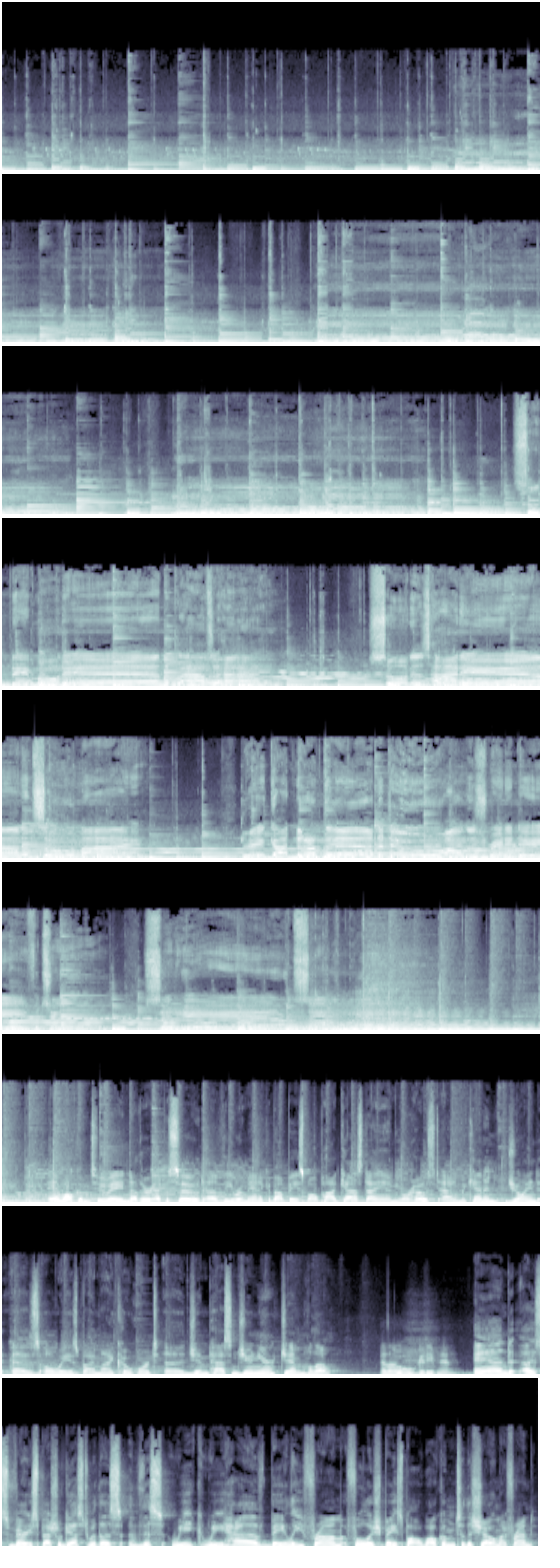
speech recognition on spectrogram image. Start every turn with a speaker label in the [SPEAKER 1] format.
[SPEAKER 1] Sunday
[SPEAKER 2] welcome to another episode of the Romantic About Baseball podcast. I am your host, Adam McKinnon, joined as always by my cohort, uh, Jim Passon Jr. Jim, hello.
[SPEAKER 3] Hello, good evening.
[SPEAKER 2] And a very special guest with us this week. We have Bailey from Foolish Baseball. Welcome to the show, my friend.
